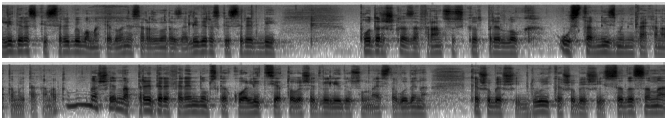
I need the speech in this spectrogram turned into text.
лидерски средби, во Македонија се разговара за лидерски средби, подршка за францускиот предлог, уставни измени така натаму и така натаму. Имаше една предреферендумска коалиција, тоа беше 2018 година, кај што беше и ДУИ, кај што беше и СДСМ,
